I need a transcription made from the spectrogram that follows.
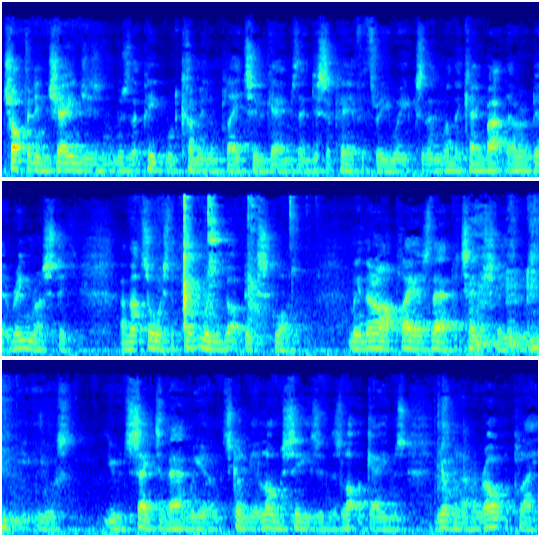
chopping in changes was that people would come in and play two games, then disappear for three weeks, and then when they came back, they were a bit ring rusty, and that's always the problem when you've got a big squad. I mean, there are players there potentially. you, you, you would say to them, you know, it's going to be a long season. There's a lot of games. You're going to have a role to play.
